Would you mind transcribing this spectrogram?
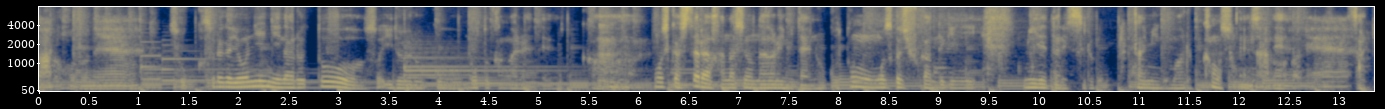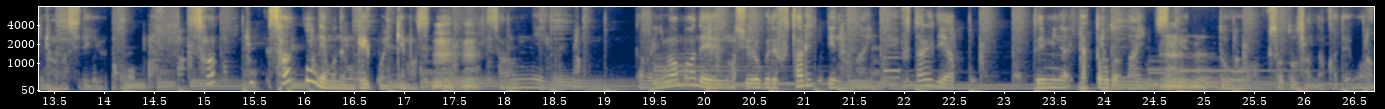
なるほどね。そうかそれが4人になるとそういろいろこうもっと考えられてか、うん、もしかしたら話の流れみたいなことももう少し俯瞰的に見れたりするタイミングもあるかもしれないですね。ねさっきの話で言うと 3, 3人でもでも結構いけますね。うんうん、3人だから今までの収録で2人っていうのはないんで2人でやってみなやったことはないんですけど、うんうん、佐藤さんの中では。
